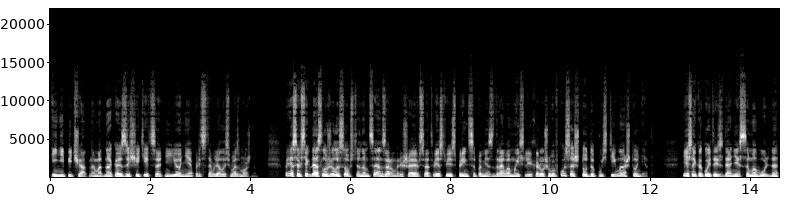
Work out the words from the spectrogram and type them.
и непечатным, однако защититься от нее не представлялось возможным. Пресса всегда служила собственным цензором, решая в соответствии с принципами здравомыслия и хорошего вкуса, что допустимо, а что нет. Если какое-то издание самовольно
